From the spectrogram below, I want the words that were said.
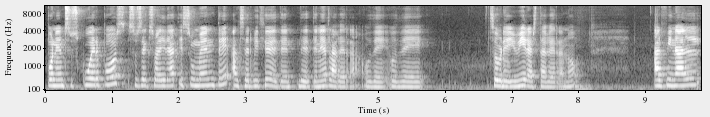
ponen sus cuerpos, su sexualidad y su mente al servicio de, de, detener la guerra o de, o de, sobrevivir a esta guerra. ¿no? Al final,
